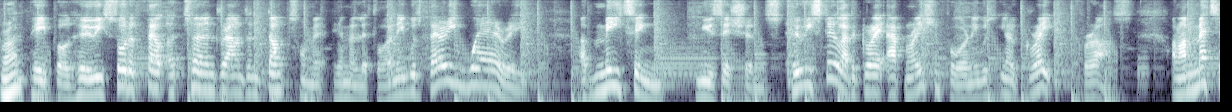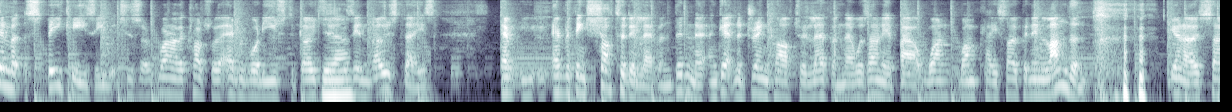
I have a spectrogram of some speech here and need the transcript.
right? and people who he sort of felt had turned round and dumped on him a little. And he was very wary of meeting musicians who he still had a great admiration for and he was you know great for us. And i met him at the speakeasy which is one of the clubs where everybody used to go to. Yeah. because in those days everything shut at 11 didn't it? And getting a drink after 11 there was only about one one place open in london. You know so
